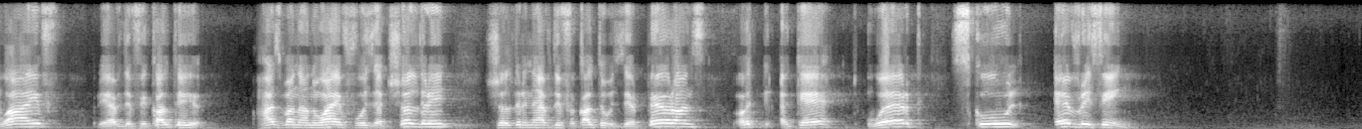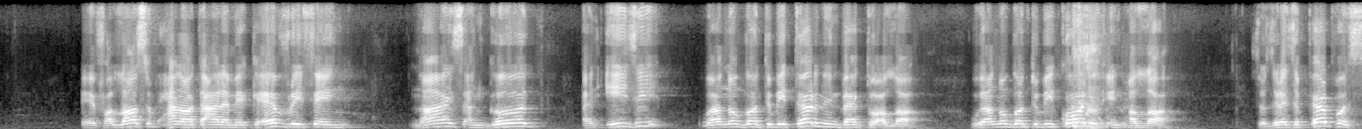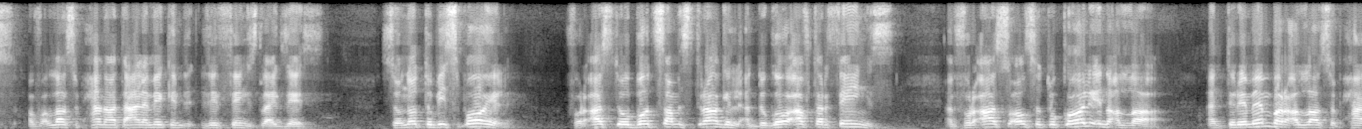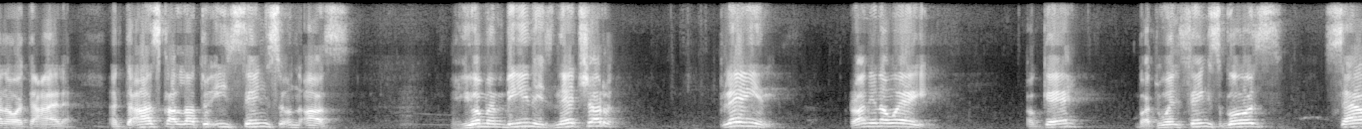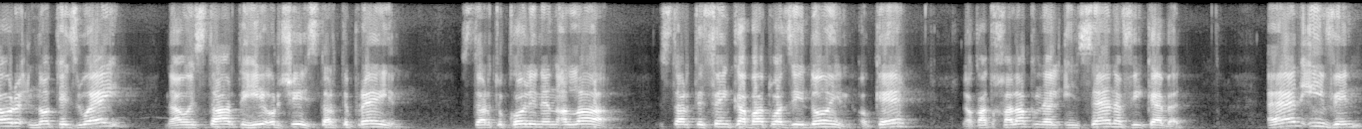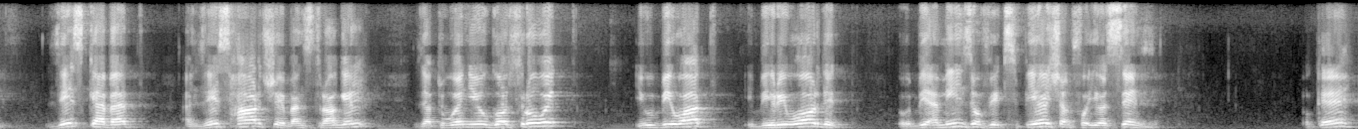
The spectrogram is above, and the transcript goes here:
wife, you have difficulty husband and wife with the children, children have difficulty with their parents, okay, work, school, everything. If Allah subhanahu wa ta'ala make everything nice and good and easy, we are not going to be turning back to Allah. We are not going to be calling in Allah. So there is a purpose of Allah subhanahu wa ta'ala making these things like this. So not to be spoiled, for us to put some struggle and to go after things, and for us also to call in Allah and to remember Allah subhanahu wa ta'ala and to ask Allah to ease things on us. Human being, his nature, playing, running away. Okay? But when things goes sour, not his way, now he start, he or she start praying, start calling in Allah, start to think about what they doing, okay? لقد خلقنا الإنسان في كبد. And even this kabad and this hardship and struggle, that when you go through it, you will be what? You'll be rewarded. It will be a means of expiation for your sins. Okay?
